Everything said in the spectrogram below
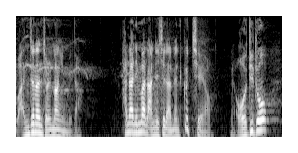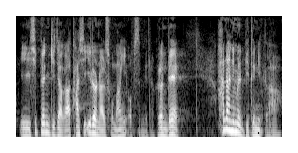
완전한 절망입니다. 하나님만 아니시라면 끝이에요. 어디도 이 시편 기자가 다시 일어날 소망이 없습니다. 그런데 하나님을 믿으니까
